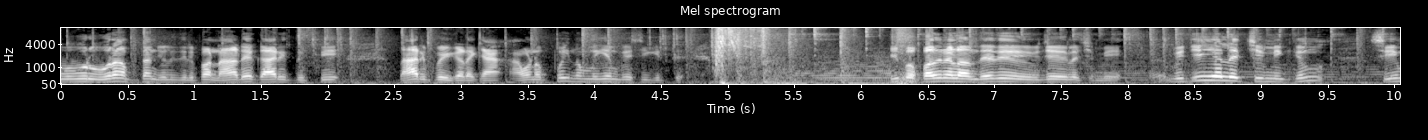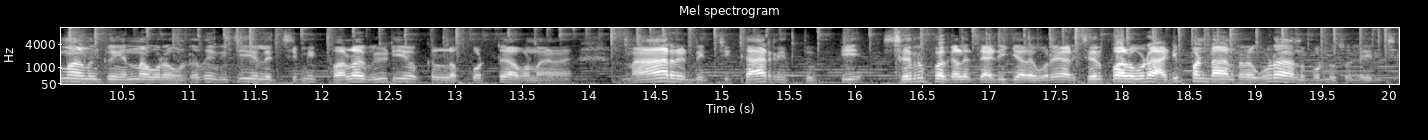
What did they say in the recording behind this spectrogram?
ஒவ்வொரு ஊரும் அப்படி தான் சொல்லி திருப்பான் நாடே காரி துப்பி நாரி போய் கிடக்கான். அவனை போய் நம்ம ஏன் பேசிக்கிட்டு? இப்போ பதினேழாம் தேதி விஜயலட்சுமி. விஜயலட்சுமிக்கும் சீமானுக்கும் என்ன உறவுன்றது விஜயலட்சுமி பல வீடியோக்களில் போட்டு அவனை நாரடிச்சு காரி துப்பி செருப்பை கலத்தை அடிக்காத உரையை அடி செருப்பால் கூட அடிப்பண்டான்ற கூட அந்த பொண்ணு சொல்லிடுச்சு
